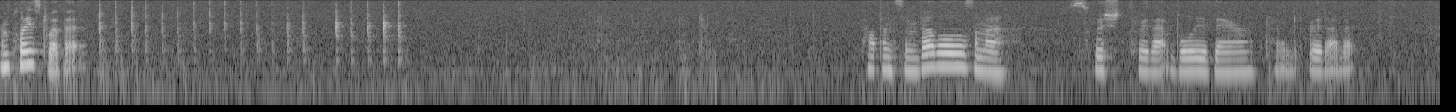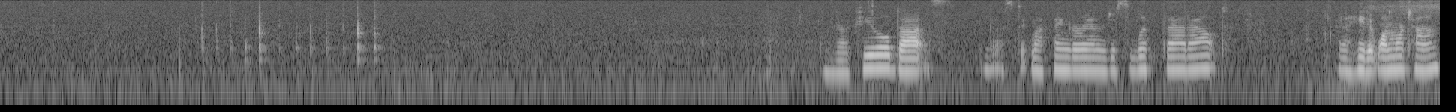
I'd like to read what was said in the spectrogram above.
I'm pleased with it. Popping some bubbles. I'm going to swish through that blue there, try to get rid of it. I've got a few little dots. I'm going to stick my finger in and just lift that out. I'm Going to heat it one more time.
